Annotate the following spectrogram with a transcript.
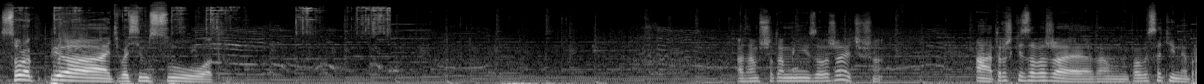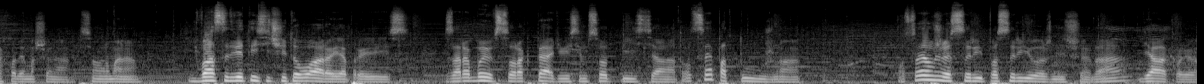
45 800. А там що там мені заважає, чи що? А, трошки заважає, там по висоті не проходить машина, все нормально. 22 тисячі товару я привіз. Заробив 45 850. Оце потужно. Оце вже сері... посерйозніше, да? Дякую.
